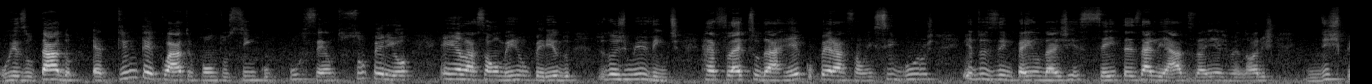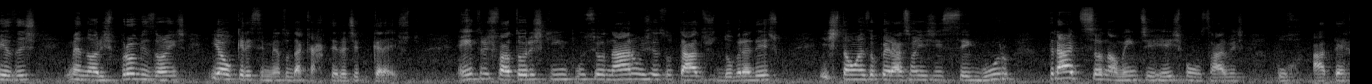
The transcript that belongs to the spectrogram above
O resultado é 34,5% superior em relação ao mesmo período de 2020, reflexo da recuperação em seguros e do desempenho das receitas aliados aí às menores despesas, menores provisões e ao crescimento da carteira de crédito. Entre os fatores que impulsionaram os resultados do Bradesco estão as operações de seguro tradicionalmente responsáveis por até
